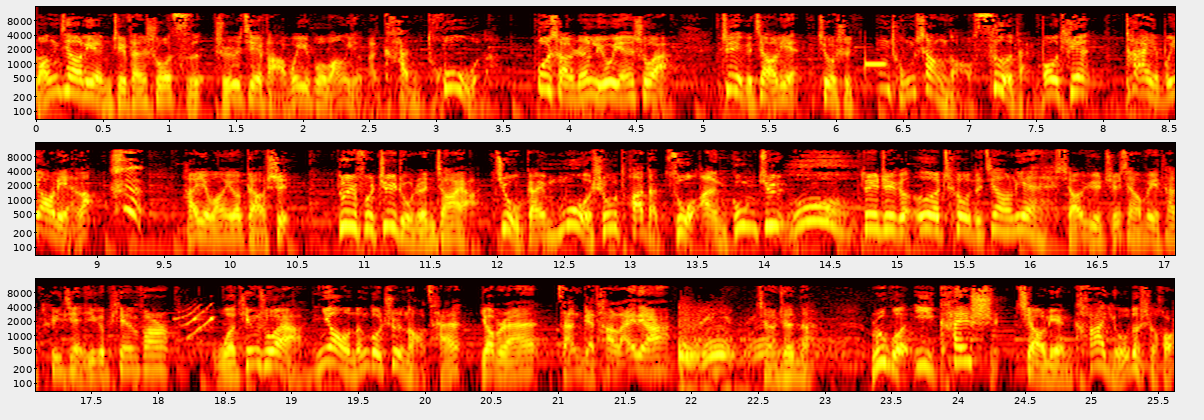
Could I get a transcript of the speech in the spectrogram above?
王教练这番说辞，直接把微博网友们看吐了。不少人留言说啊，这个教练就是精虫上脑、色胆包天，太不要脸了。哼！还有网友表示，对付这种人渣呀，就该没收他的作案工具。哦，对这个恶臭的教练，小雨只想为他推荐一个偏方。我听说呀，尿能够治脑残，要不然咱给他来点儿。讲真的。如果一开始教练揩油的时候，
